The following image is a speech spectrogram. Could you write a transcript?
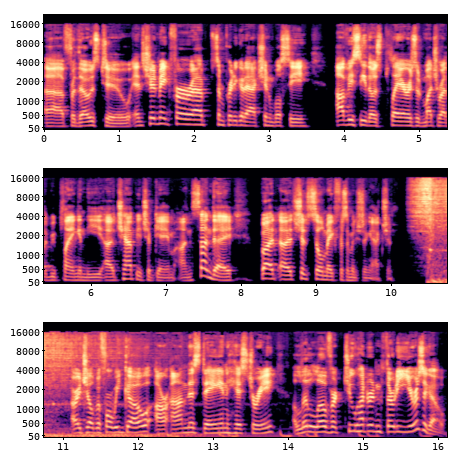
uh, for those two, and should make for uh, some pretty good action. We'll see. Obviously, those players would much rather be playing in the uh, championship game on Sunday, but uh, it should still make for some interesting action. All right, Jill, before we go, are on this day in history, a little over 230 years ago,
